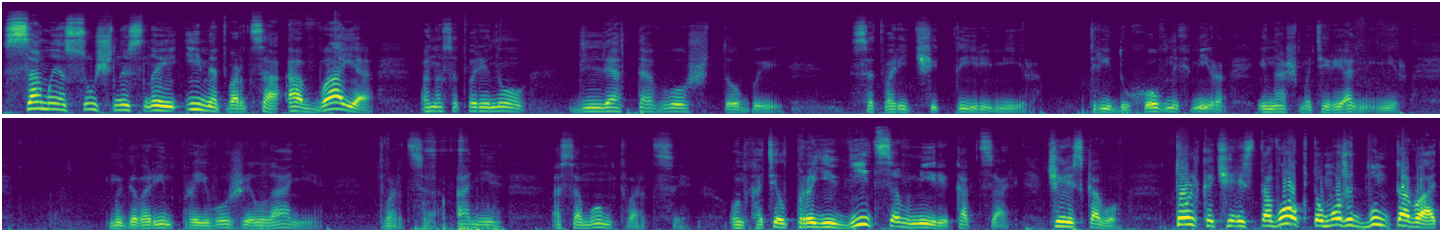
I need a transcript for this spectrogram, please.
самое сущностное имя Творца, Авая, оно сотворено для того, чтобы сотворить четыре мира. Три духовных мира и наш материальный мир. Мы говорим про его желание Творца, а не о самом Творце. Он хотел проявиться в мире как царь. Через кого? Только через того, кто может бунтовать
